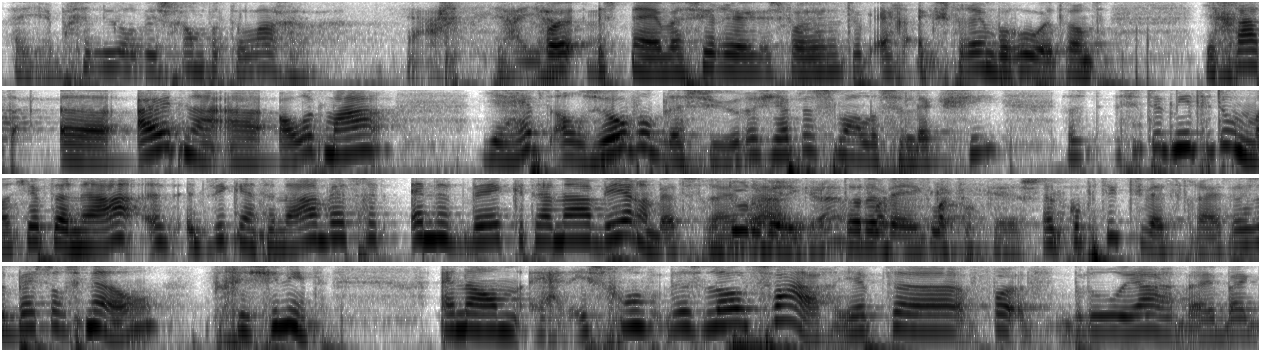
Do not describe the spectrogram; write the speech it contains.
Hey, je begint nu alweer schamper te lachen. Ja, Ja, ja. Voor, nee, maar serieus is voor hun natuurlijk echt extreem beroerd. Want je gaat eh, uit naar eh, Alkmaar. Je hebt al zoveel blessures. Je hebt een smalle selectie. Dat is, is natuurlijk niet te doen. Want je hebt daarna, het, weekend daarna een wedstrijd. En het week daarna weer een wedstrijd. Door de week, hè? Door de vlak, week. Vlak voor kerst. Een competitiewedstrijd. Dat is best wel snel. Vergis je niet. En dan, ja, het is gewoon, dat is loodzwaar. Je hebt, voor- ik bedoel, ja, wij, wij,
